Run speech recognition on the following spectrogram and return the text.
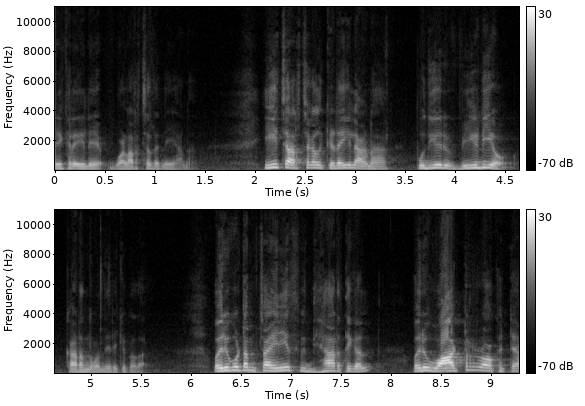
മേഖലയിലെ വളർച്ച തന്നെയാണ്. ഈ ചർച്ചകൾക്കിടയിലാണ് പുതിയൊരു വീഡിയോ കടന്നു വന്നിരിക്കുന്നത് ഒരു കൂട്ടം ചൈനീസ് വിദ്യാർത്ഥികൾ ഒരു വാട്ടർ റോക്കറ്റ്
